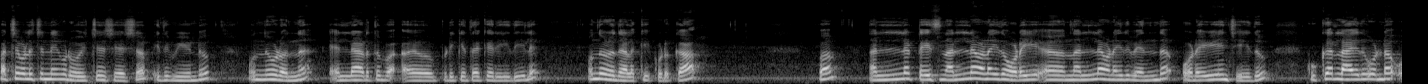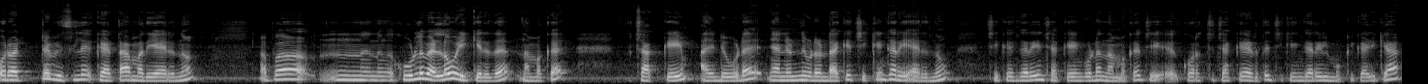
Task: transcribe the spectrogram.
പച്ച വെളിച്ചെണ്ണയും കൂടെ ഒഴിച്ച ശേഷം ഇത് വീണ്ടും ഒന്നുകൂടെ ഒന്ന് എല്ലായിടത്തും പിടിക്കത്തക്ക രീതിയിൽ ഒന്നുകൂടെ ഒന്ന് ഇളക്കി കൊടുക്കുക അപ്പം നല്ല ടേസ്റ്റ് നല്ലവണ്ണം ഇത് ഉടയ നല്ലവണ്ണം ഇത് വെന്ത് ഉടയുകയും ചെയ്തു. കുക്കറിലായതുകൊണ്ട് ഒരൊറ്റ വിസിൽ കേട്ടാൽ മതിയായിരുന്നു. അപ്പോൾ കൂടുതൽ വെള്ളം ഒഴിക്കരുത്. നമുക്ക് ചക്കയും അതിന്റെ കൂടെ ഞാനിന്ന് ഇവിടെ ഉണ്ടാക്കിയ ചിക്കൻ കറിയായിരുന്നു. ചിക്കൻ കറിയും ചക്കയും കൂടെ നമുക്ക് കുറച്ച് ചക്ക എടുത്ത് ചിക്കൻ കറിയിൽ മുക്കി കഴിക്കാം.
